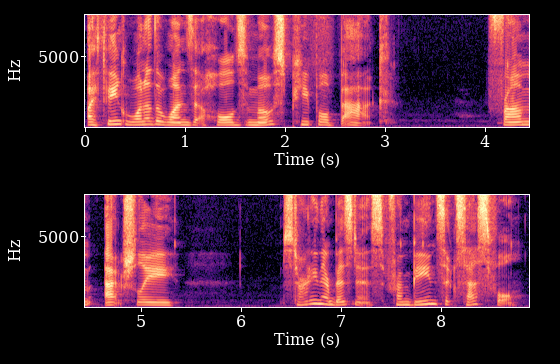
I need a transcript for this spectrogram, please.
I think, one of the ones that holds most people back from actually starting their business, from being successful.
